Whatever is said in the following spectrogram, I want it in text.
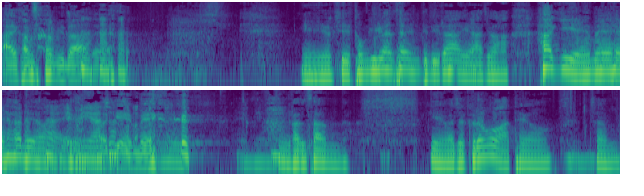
아, 감사합니다. 네. 예, 역시 동기 간사님들이라 예, 아주 하- 하기 애매하네요. 아, 애매하죠? 하기 애매. 애매하죠. 음, 감사합니다. 예, 맞아. 그런 것 같아요. 참,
